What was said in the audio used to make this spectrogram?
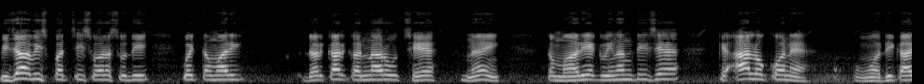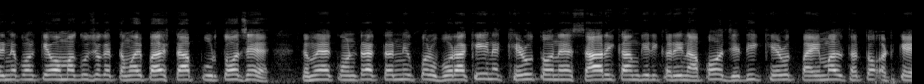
બીજા વીસ પચીસ વર્ષ સુધી કોઈ તમારી દરકાર કરનારું છે નહીં. તો મારી એક વિનંતી છે કે આ લોકોને હું અધિકારીને પણ કહેવા માગું છું કે તમારી પાસે સ્ટાફ પૂરતો છે, તમે કોન્ટ્રાક્ટરની ઉપર ઊભો રાખીને ખેડૂતોને સારી કામગીરી કરીને આપો, જેથી ખેડૂત પાયમાલ થતો અટકે.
